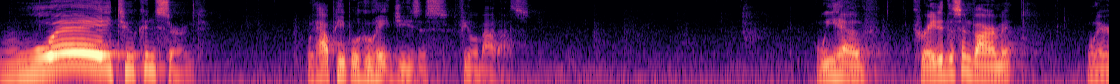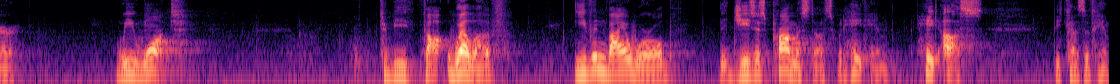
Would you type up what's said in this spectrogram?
way too concerned with how people who hate Jesus feel about us we have created this environment where we want to be thought well of, even by a world that Jesus promised us would hate him, hate us because of him.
